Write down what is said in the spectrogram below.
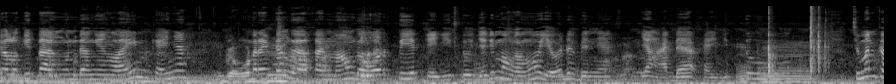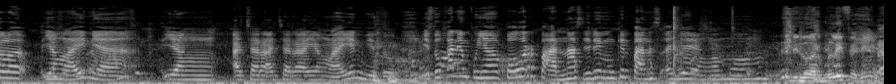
Kalau kita ngundang yang lain kayaknya mereka nggak akan mau nggak worth it kayak gitu. Jadi mau nggak mau ya udah bandnya yang ada kayak gitu. Cuman kalau yang lain ya yang acara-acara yang lain gitu itu kan yang punya power Pak Anas jadi mungkin Pak Anas aja yang ngomong. Itu di luar belief ya kayaknya.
